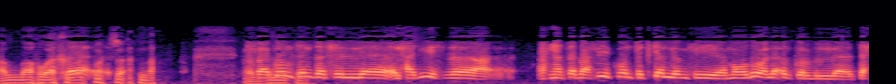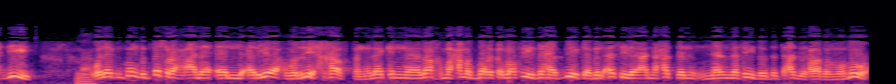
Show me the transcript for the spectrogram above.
الله أكبر. ما شاء الله. فكنت. أنت في ال- الحديث آه، أحنا نتابع فيك. كنت تتكلم في موضوع لا أذكر بالتحديد. نعم. ولكن كنت بتشرح على الارياح والريح خاصة لكن الأخ محمد بارك الله فيه ذهب بك بالأسئلة يعني حتى نسيت تتحدث عن هذا الموضوع.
